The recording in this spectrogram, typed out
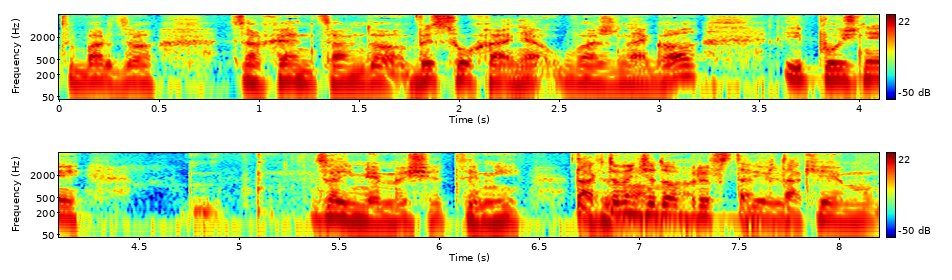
To bardzo zachęcam do wysłuchania uważnego i później zajmiemy się tymi Tak, to będzie dobry wstęp, tak. wielkiemu-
